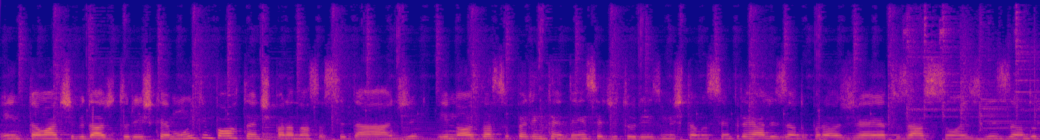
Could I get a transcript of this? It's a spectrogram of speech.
Então a atividade turística é muito importante para a nossa cidade e nós da Superintendência de Turismo estamos sempre realizando projetos, ações visando o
